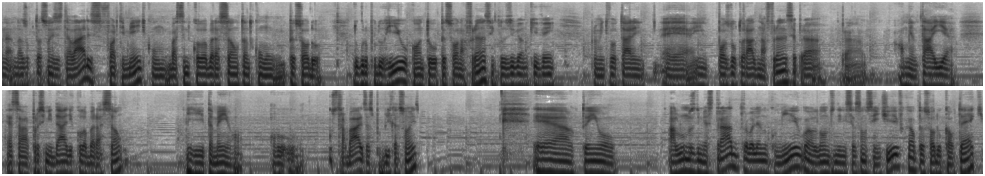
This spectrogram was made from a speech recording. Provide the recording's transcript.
na, nas ocultações estelares fortemente, com bastante colaboração, tanto com o pessoal do, do Grupo do Rio, quanto o pessoal na França. Inclusive, ano que vem, provavelmente voltar em, é, em pós-doutorado na França para aumentar aí a, essa proximidade e colaboração. E também o, o, os trabalhos, as publicações. É, tenho alunos de mestrado trabalhando comigo, alunos de iniciação científica, o pessoal do Caltech.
